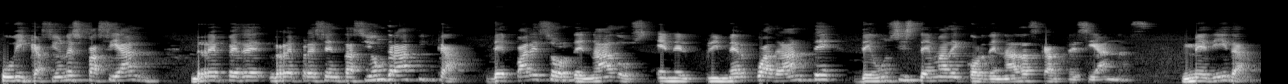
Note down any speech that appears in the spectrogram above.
Ubicación espacial, representación gráfica de pares ordenados en el primer cuadrante de un sistema de coordenadas cartesianas. Medida,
